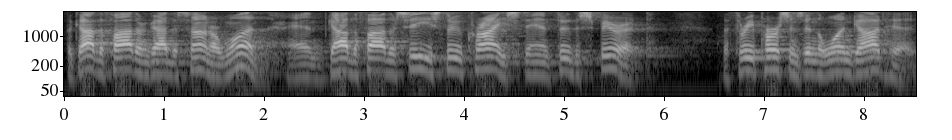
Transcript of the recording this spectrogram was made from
But God the Father and God the Son are one, and God the Father sees through Christ and through the Spirit the three persons in the one Godhead.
